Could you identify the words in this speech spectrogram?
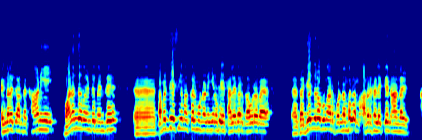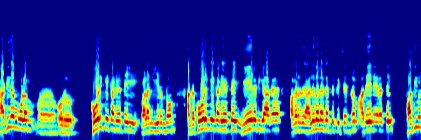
எங்களுக்கு அந்த காணியை வழங்க வேண்டும் என்று தமிழ் தேசிய மக்கள் முன்னணியினுடைய தலைவர் கௌரவ கஜேந்திரகுமார் பொன்னம்பலம் அவர்களுக்கு நாங்கள் கடிதம் மூலம் ஒரு கோரிக்கை கடிதத்தை வழங்கி இருந்தோம் அந்த கோரிக்கை கடிதத்தை நேரடியாக அவரது அலுவலகத்துக்கு சென்றும் அதே நேரத்தில் பதிவு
